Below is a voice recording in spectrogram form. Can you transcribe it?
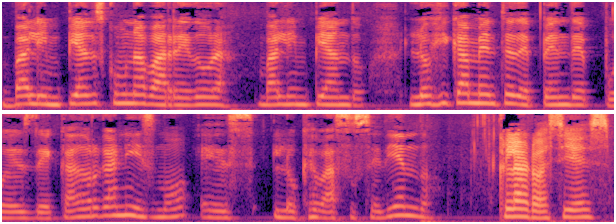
va limpiando, es como una barredora, va limpiando lógicamente depende pues de cada organismo es lo que va sucediendo. Claro, así es.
